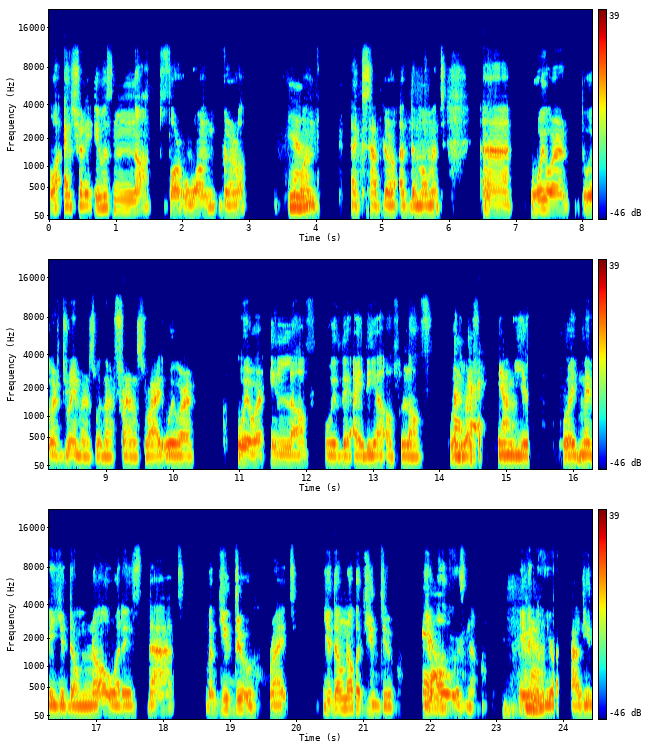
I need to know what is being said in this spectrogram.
well actually it was not for one girl Yeah. one exact girl at the moment uh we were we were dreamers with my friends right we were we were in love with the idea of love when you are yeah. you. Wait maybe you don't know what is that but you do right? You don't know but you do. You always know. Even Yeah. if you're a child you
